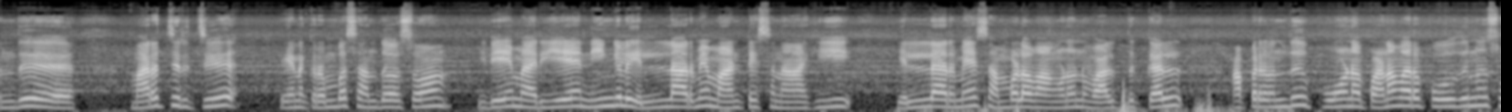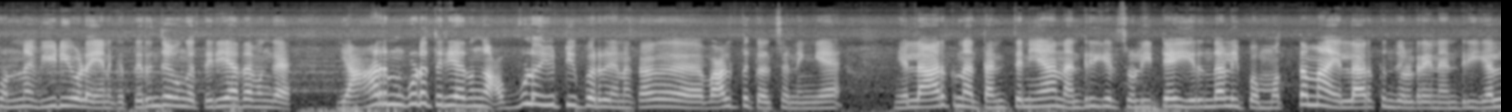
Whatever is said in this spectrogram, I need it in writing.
வந்து மறைச்சிருச்சு. எனக்கு ரொம்ப சந்தோஷம். இதே மாதிரியே நீங்களும் எல்லாருமே மானிட்டேஷன் ஆகி எல்லாருமே சம்பளம் வாங்கணும்னு வாழ்த்துக்கள். அப்புறம் வந்து போன பணம் வரப்போகுதுன்னு சொன்ன வீடியோவில் எனக்கு தெரிஞ்சவங்க தெரியாதவங்க யாருன்னு கூட தெரியாதுங்க அவ்வளோ யூடியூபர் எனக்காக வாழ்த்துக்கள் சொன்னீங்க. எல்லாருக்கும் நான் தனித்தனியாக நன்றிகள் சொல்லிகிட்டே இருந்தாலும் இப்போ மொத்தமாக எல்லாருக்கும் சொல்கிறேன் நன்றிகள்.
